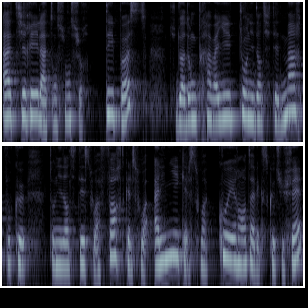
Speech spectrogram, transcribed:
attirer l'attention sur tes posts. Tu dois donc travailler ton identité de marque pour que ton identité soit forte, qu'elle soit alignée, qu'elle soit cohérente avec ce que tu fais.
